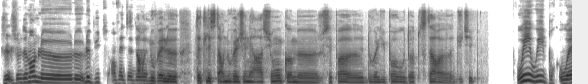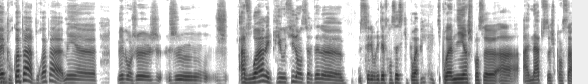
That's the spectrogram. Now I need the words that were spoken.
je, je me demande le, le, le, but, en fait. De... Alors, nouvelle, euh, peut-être les stars nouvelle génération, comme, euh, je sais pas, euh, Dupont ou d'autres stars euh, du type. Oui, oui, pour, ouais, pourquoi pas, pourquoi pas. Mais, euh, mais bon, je, je, je, à voir. Et puis aussi dans certaines célébrités françaises qui pourraient, venir. Je pense euh, à, Naps, je pense à,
